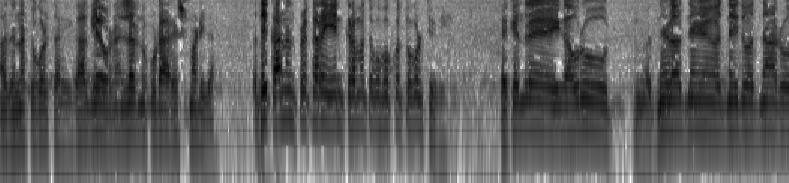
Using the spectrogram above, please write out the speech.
ಅದನ್ನ ತಗೊಳ್ತಾರೆ. ಈಗಾಗಲೇ ಅವ್ರನ್ನೆಲ್ಲರನ್ನು ಕೂಡ ಅರೆಸ್ಟ್ ಮಾಡಿದ್ದಾರೆ. ಅದೇ ಕಾನೂನು ಪ್ರಕಾರ ಏನ್ ಕ್ರಮ ತಗೋಬೇಕು ತಗೊಳ್ತೀವಿ. ಯಾಕೆಂದ್ರೆ ಈಗ ಅವರು ಹದಿನೇಳು ಹದಿನೈದು ಹದಿನೈದು, ಹದಿನಾರು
